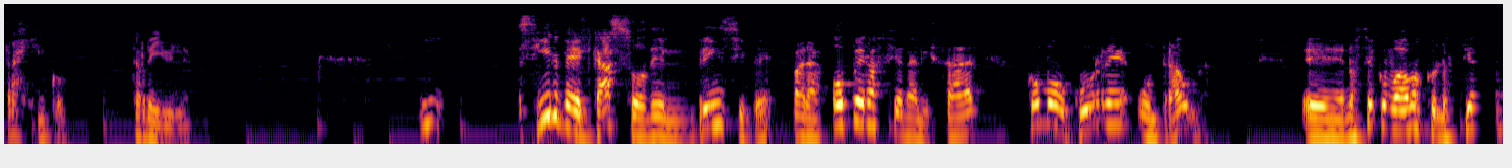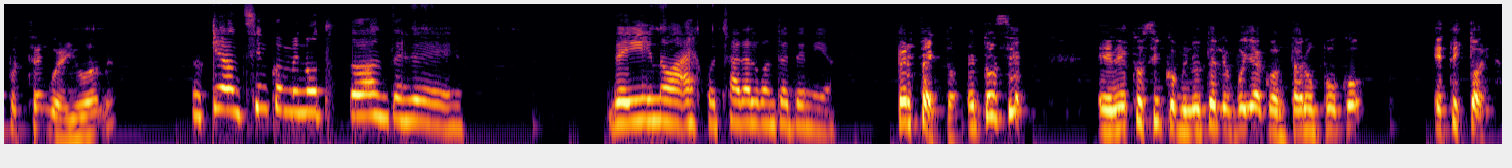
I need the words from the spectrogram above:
trágico, terrible. Y sirve el caso del príncipe para operacionalizar cómo ocurre un trauma. Eh, no sé cómo vamos con los tiempos, tengo, ayúdame. Nos quedan cinco minutos antes de, de irnos a escuchar algo entretenido. Perfecto. Entonces, en estos cinco minutos les voy a contar un poco esta historia.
